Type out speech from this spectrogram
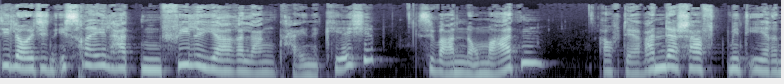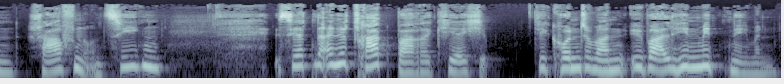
Die Leute in Israel hatten viele Jahre lang keine Kirche. Sie waren Nomaden auf der Wanderschaft mit ihren Schafen und Ziegen. Sie hatten eine tragbare Kirche, die konnte man überall hin mitnehmen.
